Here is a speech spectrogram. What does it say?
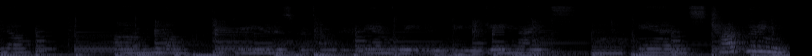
You know, um, you know, be creative, spend time with your family, do maybe game nights, and try putting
